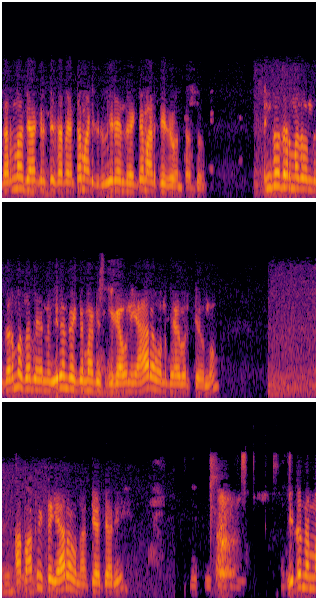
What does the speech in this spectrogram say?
ಧರ್ಮ ಜಾಗೃತಿ ಸಭೆ ಅಂತ ಮಾಡಿದ್ರು ವೀರೇಂದ್ರ ಹೆಗ್ಡೆ ಮಾಡ್ತಿರುವಂತದ್ದು ಹಿಂದೂ ಧರ್ಮದ ಒಂದು ಧರ್ಮ ಸಭೆಯನ್ನು ವೀರೇಂದ್ರ ಹೆಗ್ಡೆ ಮಾಡಿಸ್ಲಿಕ್ಕೆ ಅವನು ಯಾರ ಅವನು ಬೇವರ್ಸಿ ಅವನು? ಆ ಪಾಪಿಸ್ಟ ಯಾರ ಅವನು ಅತ್ಯಾಚಾರಿ? ಇದು ನಮ್ಮ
